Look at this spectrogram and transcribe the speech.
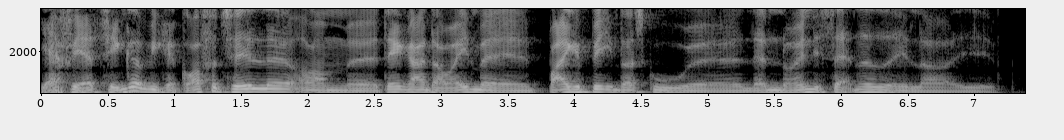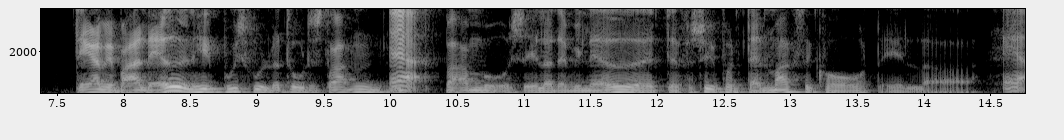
Ja, for jeg tænker, vi kan godt fortælle om øh, dengang, der var en med brækket ben, der skulle øh, lande nøgen i sandet, eller øh, dengang vi bare lavede en hel bus fuld, der tog til stranden Ja. bare mås, eller da vi lavede et øh, forsøg på en Danmarksrekord, eller Ja.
